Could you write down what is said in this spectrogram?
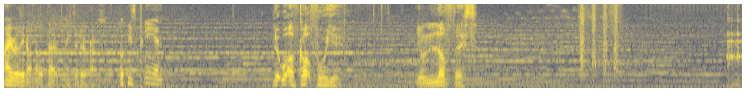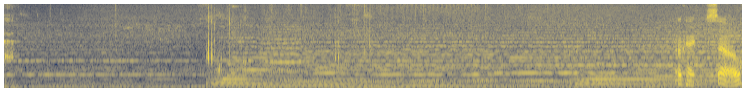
I really don't know if that makes a difference. Oh, he's peeing. Look what I've got for you. You'll love this. So...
